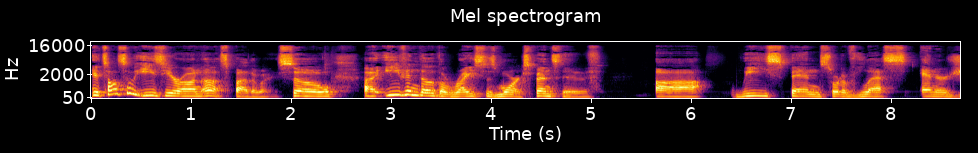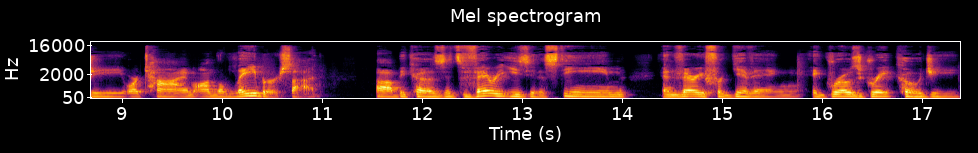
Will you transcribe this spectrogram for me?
It's also easier on us, by the way. So uh, even though the rice is more expensive, uh, we spend sort of less energy or time on the labor side uh, because it's very easy to steam and very forgiving. It grows great koji.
